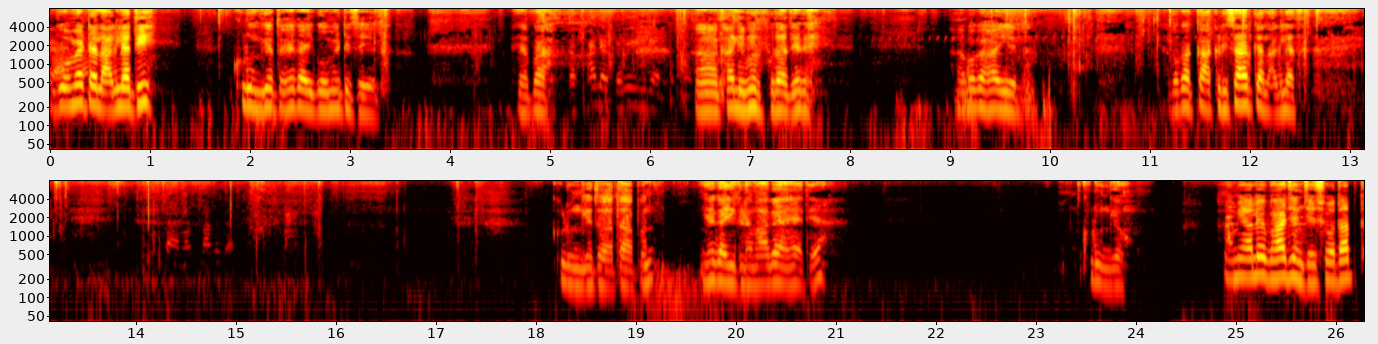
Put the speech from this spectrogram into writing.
गोमेट्या लागल्या ती. खुडून घेतो हे काही गोमेटीचं येईल. हे पा हा खाली भरपूर आहेत हे काय हा बघा हा येईल. बघा काकडी सारख्या लागल्यात. कडून घेतो आता आपण. हे गा इकडे मागे आहेत त्या. खुडून घेऊ. आम्ही आलोय भाज्यांच्या शोधात.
